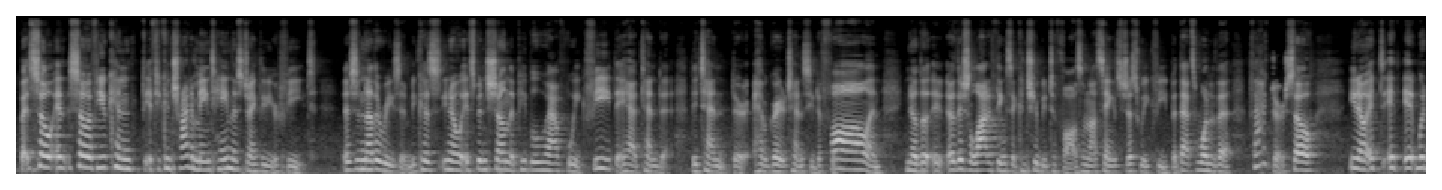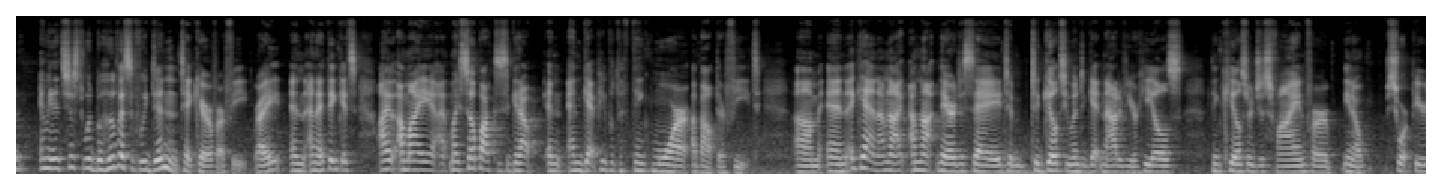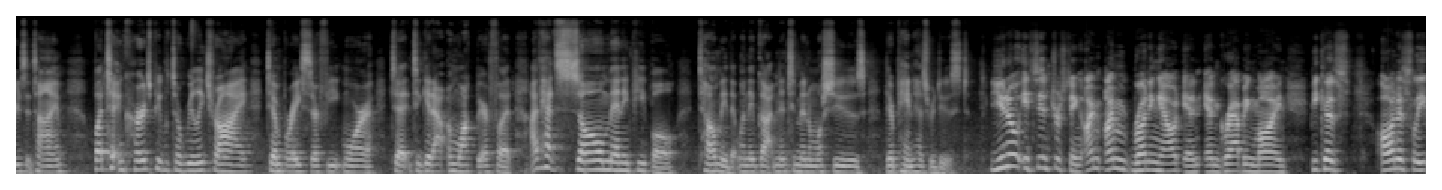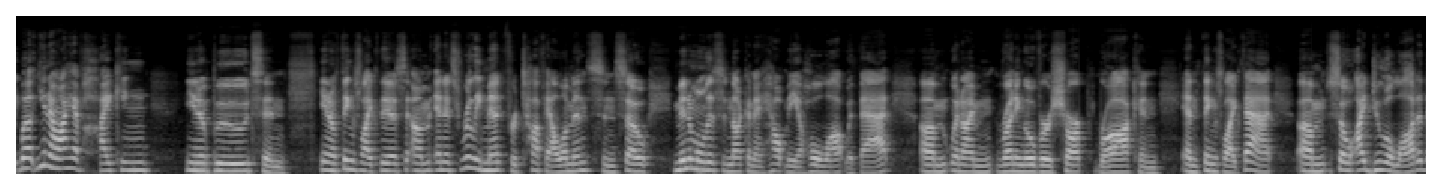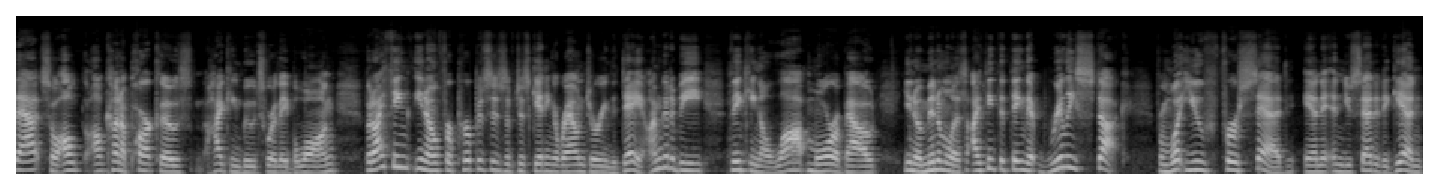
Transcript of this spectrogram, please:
But so and so if you can if you can try to maintain the strength of your feet, there's another reason because you know it's been shown that people who have weak feet they had tend to they tend they have a greater tendency to fall and you know the, it, uh, there's a lot of things that contribute to falls. I'm not saying it's just weak feet, but that's one of the factors. So you know it, it, it would i mean it just would behoove us if we didn't take care of our feet right and and i think it's i uh, my uh, my soapbox is to get out and and get people to think more about their feet um, and again, I'm not I'm not there to say to to guilt you into getting out of your heels. I think heels are just fine for you know short periods of time, but to encourage people to really try to embrace their feet more, to, to get out and walk barefoot. I've had so many people tell me that when they've gotten into minimal shoes, their pain has reduced. You know, it's interesting. I'm I'm running out and and grabbing mine because honestly, well, you know, I have hiking you know, boots and, you know, things like this. Um, and it's really meant for tough elements. And so minimalist is not going to help me a whole lot with that. Um, when I'm running over sharp rock and, and things like that. Um, so I do a lot of that. So I'll I'll kind of park those hiking boots where they belong. But I think you know for purposes of just getting around during the day, I'm going to be thinking a lot more about you know minimalist. I think the thing that really stuck from what you first said, and and you said it again,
